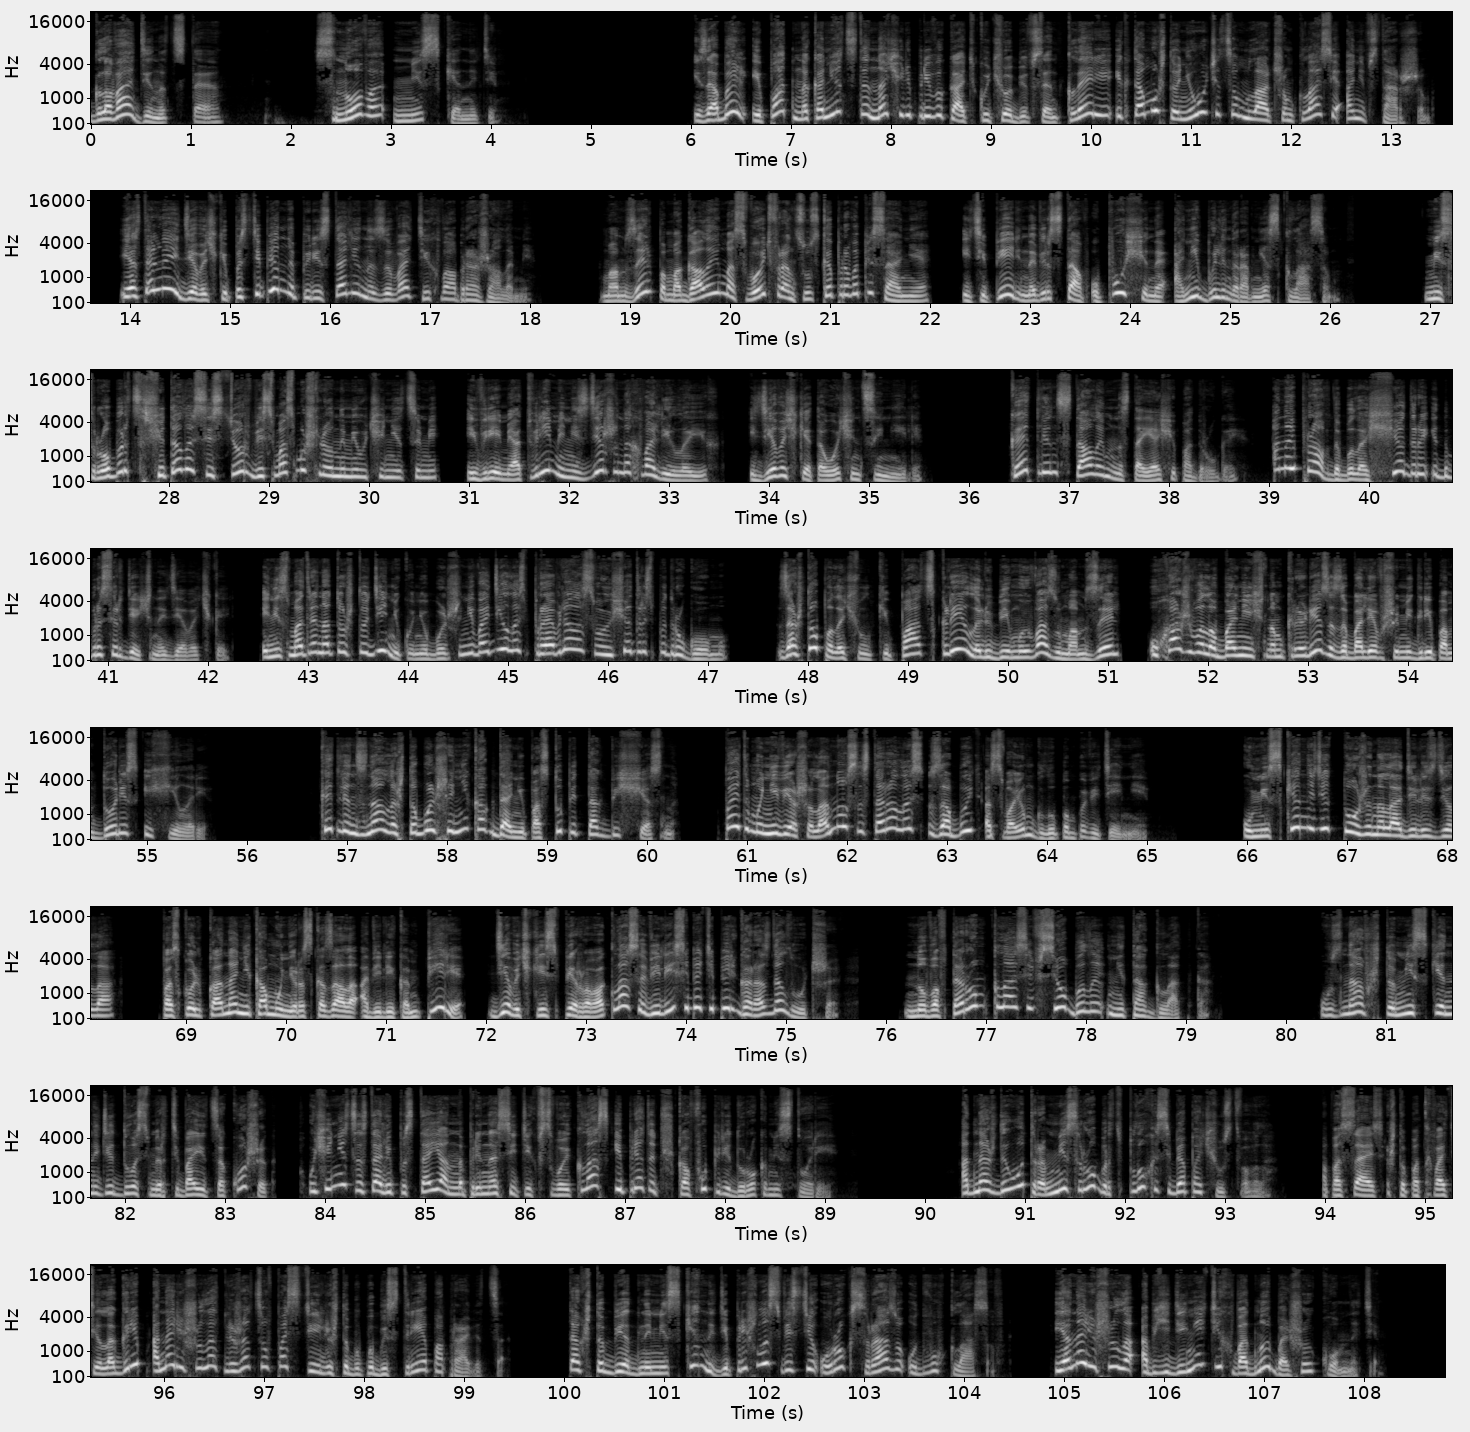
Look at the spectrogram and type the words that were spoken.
Глава одиннадцатая. Снова мисс Кеннеди. Изабель и Пат наконец-то начали привыкать к учебе в Сент-Клэре и к тому, что они учатся в младшем классе, а не в старшем. И остальные девочки постепенно перестали называть их воображалами. Мамзель помогала им освоить французское правописание, и теперь, наверстав упущенное, они были наравне с классом. Мисс Робертс считала сестер весьма смышленными ученицами и время от времени сдержанно хвалила их, и девочки это очень ценили. Кэтлин стала им настоящей подругой. Она и правда была щедрой и добросердечной девочкой, и, несмотря на то, что денег у нее больше не водилось, проявляла свою щедрость по-другому. Заштопала чулки пад, склеила любимую вазу мамзель, ухаживала в больничном крыле за заболевшими гриппом Дорис и Хиллари. Кэтлин знала, что больше никогда не поступит так бесчестно, поэтому не вешала нос и старалась забыть о своем глупом поведении. У мисс Кеннеди тоже наладились дела. Поскольку она никому не рассказала о великом пире, девочки из первого класса вели себя теперь гораздо лучше. Но во втором классе все было не так гладко. Узнав, что мисс Кеннеди до смерти боится кошек, Ученицы стали постоянно приносить их в свой класс и прятать в шкафу перед уроком истории. Однажды утром мисс Робертс плохо себя почувствовала. Опасаясь, что подхватила грипп, она решила отлежаться в постели, чтобы побыстрее поправиться. Так что бедной мисс Кеннеди пришлось вести урок сразу у двух классов, и она решила объединить их в одной большой комнате.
